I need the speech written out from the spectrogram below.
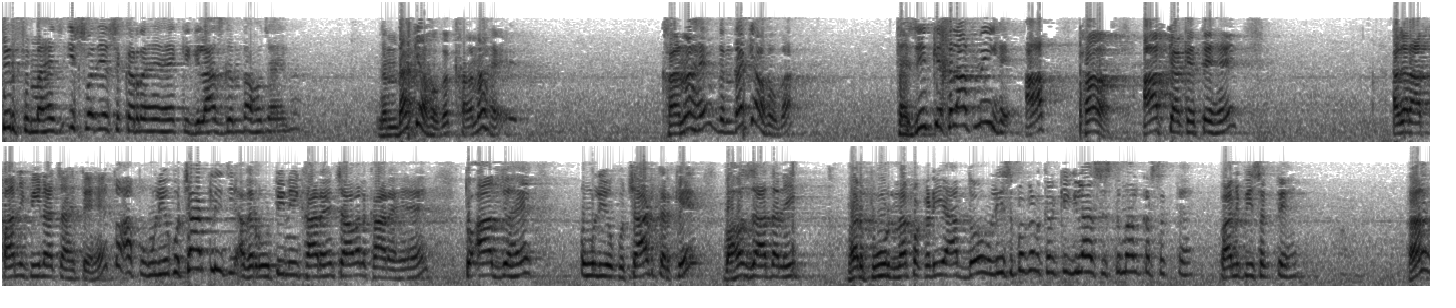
صرف محض اس وجہ سے کر رہے ہیں کہ گلاس گندا ہو جائے گا۔ گندا کیا ہوگا؟ کھانا ہے۔ کھانا ہے، گندا کیا ہوگا؟ تہذیب کے خلاف نہیں ہے۔ آپ ہاں آپ کیا کہتے ہیں؟ اگر آپ پانی پینا چاہتے ہیں تو آپ انگلیوں کو چاٹ لیجیے اگر روٹی نہیں کھا رہے ہیں، چاول کھا رہے ہیں، تو آپ جو ہے انگلیوں کو چاٹ کر کے بہت زیادہ نہیں، بھرپور نہ پکڑیے۔ آپ دو انگلی سے پکڑ کر کے گلاس استعمال کر سکتے ہیں، پانی پی سکتے ہیں۔ ہاں؟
